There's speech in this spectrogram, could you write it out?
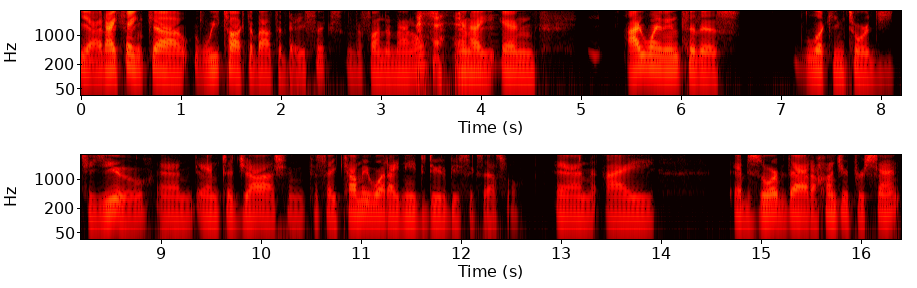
Yeah, and I think uh, we talked about the basics and the fundamentals, and I and I went into this looking towards to you and and to Josh and to say, tell me what I need to do to be successful, and I absorbed that hundred percent.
